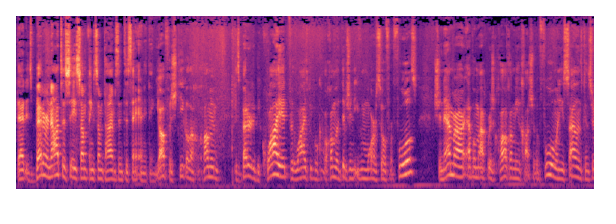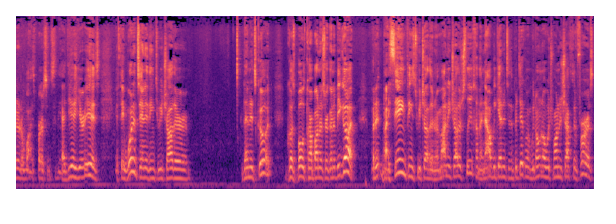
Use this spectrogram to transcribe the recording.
that it's better not to say something sometimes than to say anything. It's better to be quiet for the wise people, even more so for fools. A fool, when he's silent, considered a wise person. So the idea here is, if they wouldn't say anything to each other, then it's good because both karbanos are going to be good. But it, by saying things to each other and reminding each other shlichim, and now we get into the predicament we don't know which one is shafted first.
